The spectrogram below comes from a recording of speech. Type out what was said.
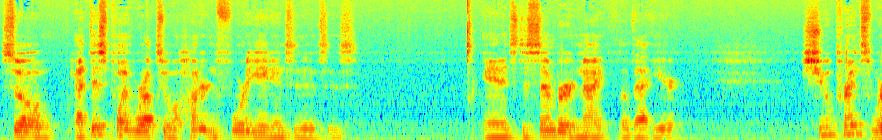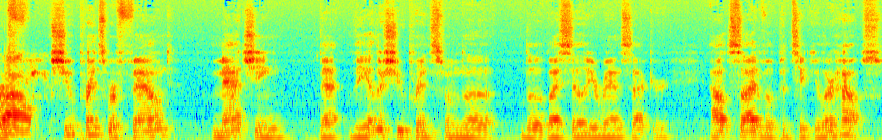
So at this point, we're up to 148 incidences, and it's December 9th of that year. Shoe prints were Wow. shoe prints were found matching that the other shoe prints from the the Visalia ransacker outside of a particular house.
